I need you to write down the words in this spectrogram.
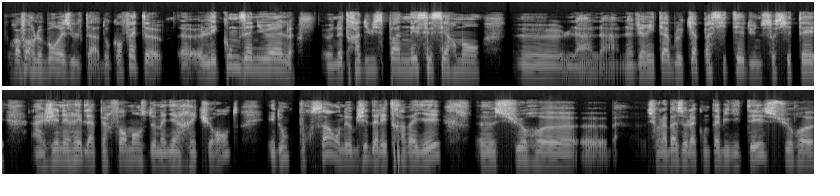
pour avoir le bon résultat. Donc en fait, les comptes annuels ne traduisent pas nécessairement la, la, la véritable capacité d'une société à générer de la performance de manière récurrente et donc pour ça, on est obligé d'aller travailler euh, sur euh, euh, bah, sur la base de la comptabilité, sur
